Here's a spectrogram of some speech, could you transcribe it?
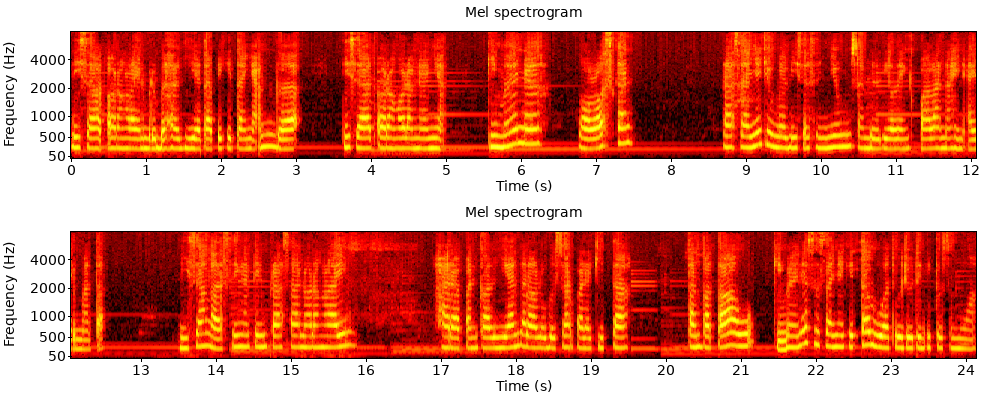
Di saat orang lain berbahagia tapi kitanya enggak, di saat orang-orang nanya, gimana? Lolos kan? Rasanya cuma bisa senyum sambil geleng kepala nahin air mata. Bisa nggak sih ngertiin perasaan orang lain? Harapan kalian terlalu besar pada kita, tanpa tahu gimana susahnya kita buat wujudin itu semua.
